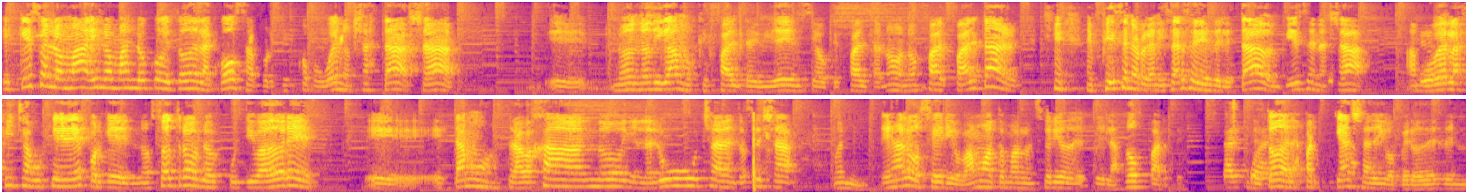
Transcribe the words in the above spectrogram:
Es que eso es lo más, es lo más loco de toda la cosa, porque es como, bueno, ya está, ya eh, no, no digamos que falta evidencia o que falta, no, no fa- falta, empiecen a organizarse desde el Estado, empiecen allá a mover las fichas ustedes, porque nosotros los cultivadores eh, estamos trabajando y en la lucha, entonces ya, bueno, es algo serio, vamos a tomarlo en serio de, de las dos partes. Tal de todas las partes que haya, digo, pero desde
